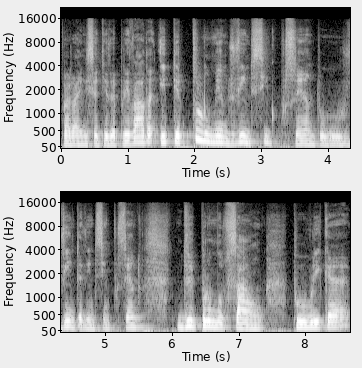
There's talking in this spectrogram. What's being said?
para a iniciativa privada e ter pelo menos 25%, 20 a 25% de promoção pública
